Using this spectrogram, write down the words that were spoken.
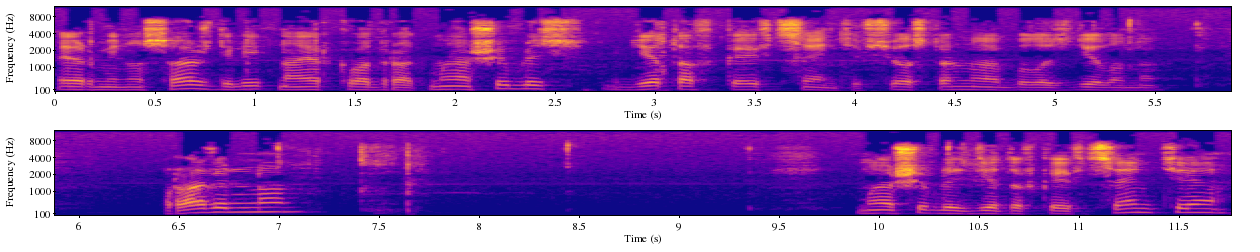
r минус h делить на r квадрат. Мы ошиблись где-то в коэффициенте. Все остальное было сделано правильно. Мы ошиблись где-то в коэффициенте.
